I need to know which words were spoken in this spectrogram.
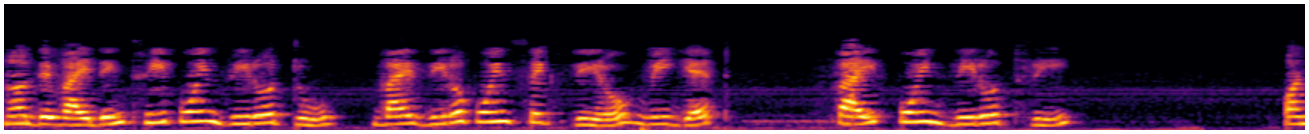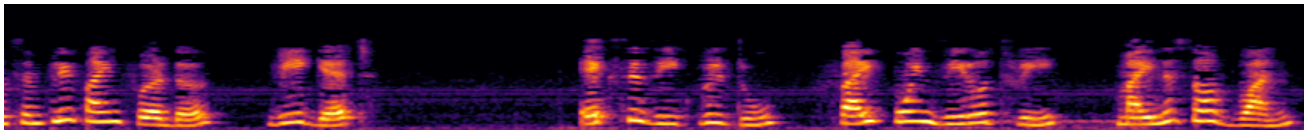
now dividing 3.02 by 0.60 we get 5.03. On simplifying further we get x is equal to 5.03 minus of 1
